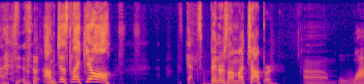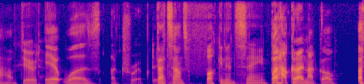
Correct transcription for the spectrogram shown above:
I, I'm just like y'all. Got spinners on my chopper. Um, wow, dude. it was a trip, dude. That sounds fucking insane. But how could I not go?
